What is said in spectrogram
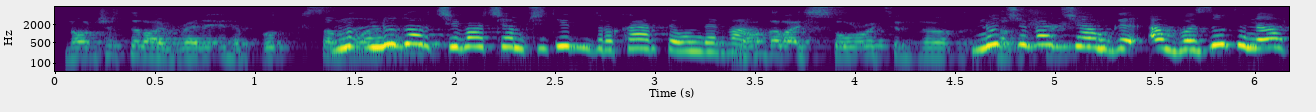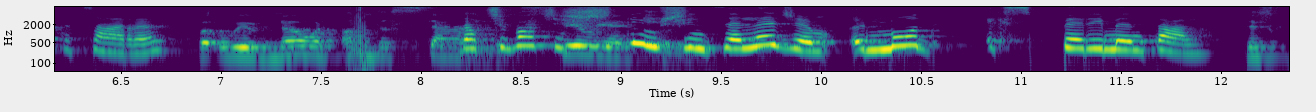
not just that I read it in a book Nu, somewhere, nu doar ceva ce am citit într-o carte not undeva. that I saw it in another Nu ceva country, ce am, gă- am văzut în altă țară, but that we would know and understand dar ceva ce știm și experientially înțelegem în mod experimental. this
